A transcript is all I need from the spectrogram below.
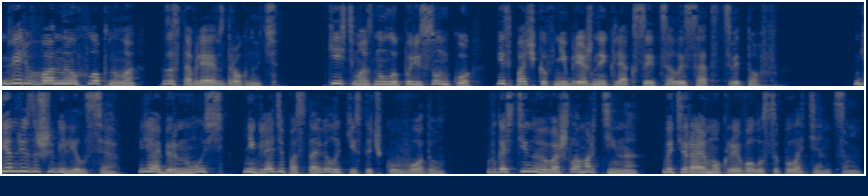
Дверь в ванную хлопнула, заставляя вздрогнуть. Кисть мазнула по рисунку, испачкав небрежной кляксой целый сад цветов. Генри зашевелился. Я обернулась, не глядя поставила кисточку в воду. В гостиную вошла Мартина, вытирая мокрые волосы полотенцем.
